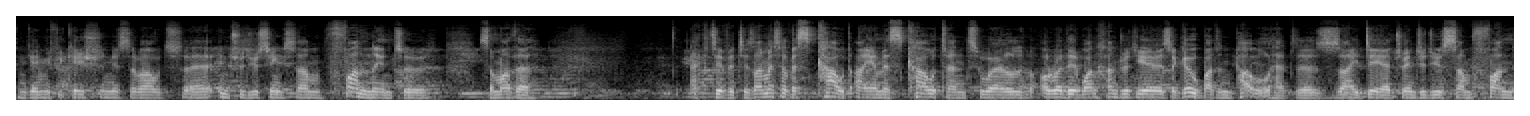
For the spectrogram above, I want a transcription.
gamification is about uh, introducing some fun into some other activities. I myself a scout, I am a scout and well already 100 years ago Baden-Powell had this idea to introduce some fun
